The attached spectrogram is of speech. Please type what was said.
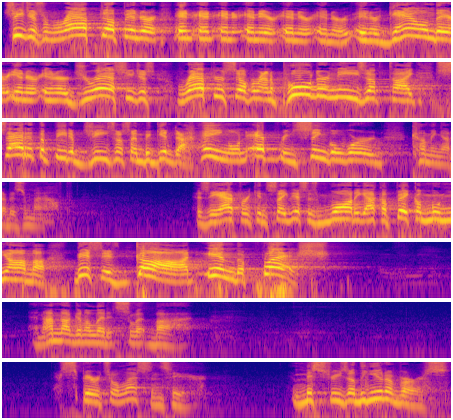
She just wrapped up in her in, in, in, in, her, in, her, in, her, in her gown there, in her, in her dress. She just wrapped herself around and pulled her knees up tight, sat at the feet of Jesus, and began to hang on every single word coming out of his mouth. As the Africans say, this is Mwari Akafeka Munyama. This is God in the flesh. And I'm not going to let it slip by. There's spiritual lessons here, mysteries of the universe.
